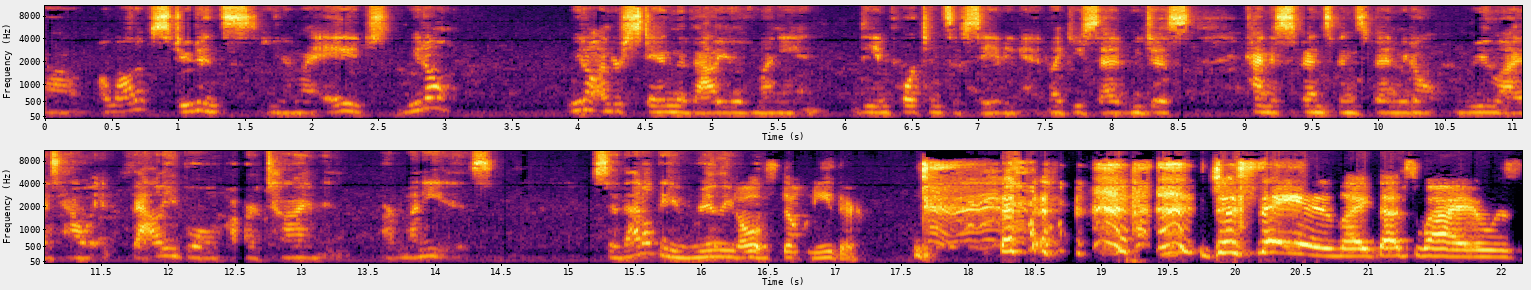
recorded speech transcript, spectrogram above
um, a lot of students, you know, my age, we don't we don't understand the value of money and the importance of saving it. Like you said, we just kind of spend, spend, spend. We don't realize how valuable our time and our money is. So that'll be really adults don't either. Just saying, like that's why it was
